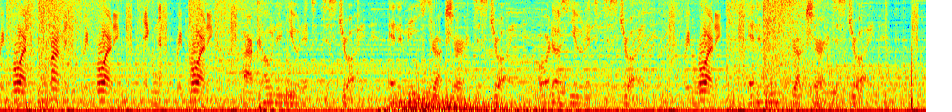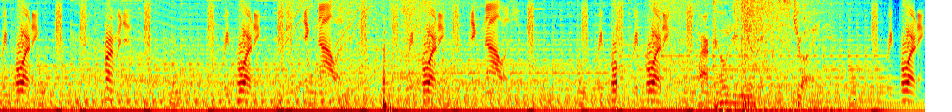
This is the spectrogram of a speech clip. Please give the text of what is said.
Report. Affirmative. Reporting. Igno- reporting. Harkonnen unit destroyed. Enemy structure destroyed. Ordos unit destroyed. Reporting. Enemy structure destroyed. Reporting. Affirmative. Reporting. Acknowledged. Reporting. Acknowledged. Report. Reporting. Harkonnen unit destroyed. Reporting.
